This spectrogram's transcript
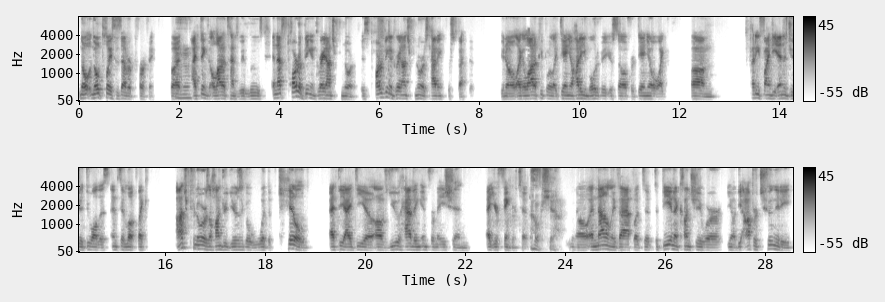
no no place is ever perfect. But mm-hmm. i think a lot of times we lose. And that's part of being a great entrepreneur. Is part of being a great entrepreneur is having perspective. You know like a lot of people are like daniel how do you motivate yourself? Or daniel like um how do you find the energy to do all this? And say look like entrepreneurs 100 years ago would have killed at the idea of you having information at your fingertips. Oh yeah. You know, and not only that, but to, to be in a country where, you know, the opportunity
